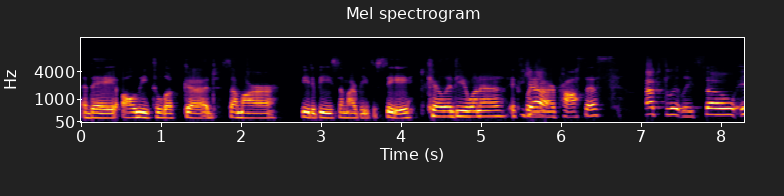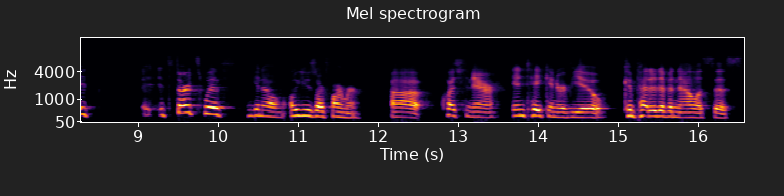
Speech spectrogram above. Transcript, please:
and they all need to look good some are b2b some are b2c carolyn do you want to explain yeah. our process Absolutely. So it's it starts with you know I'll use our farmer uh, questionnaire, intake interview, competitive analysis,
